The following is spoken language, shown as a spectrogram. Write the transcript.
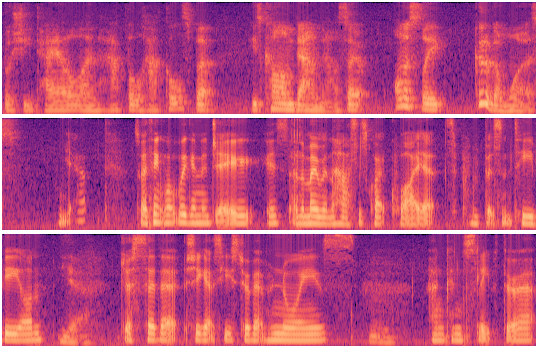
bushy tail and hackle hackles, but he's calmed down now. So honestly, could have gone worse. Yeah. So I think what we're going to do is, at the moment, the house is quite quiet, so probably put some TV on Yeah. just so that she gets used to a bit of noise Hmm. and can sleep through it.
